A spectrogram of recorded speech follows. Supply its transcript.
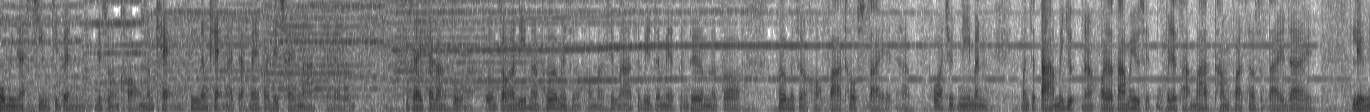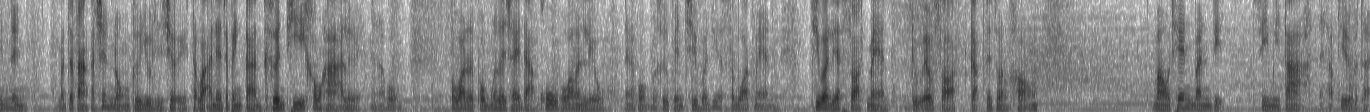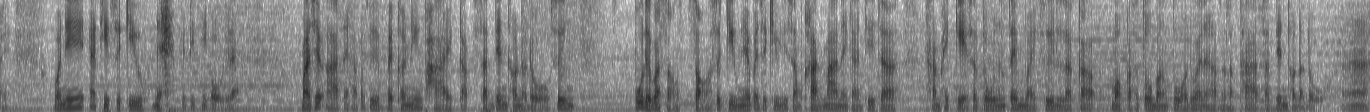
ominous shield ที่เป็นในส่วนของน้ำแข็ง ซึ่งน้ำแข็งอาจจะไม่ค่อยได้ใช้มากนะครับผม จะใช้แค่บางตัว ส่วน 2 อันนี้มาเพิ่มในส่วนของ martial art speed damage เหมือนเดิม แล้วก็เพิ่มในส่วนของ fatal style นะครับ เพราะว่าชุดนี้มันมันจะตามไม่หยุดนะ พอจะตามไม่หยุดเสร็จปุ๊บมันจะสามารถทำ fatal style ได้เร็วนิดนึง มันจะต่างกับเฉินหนงคืออยู่เฉยๆ แต่ว่าอันนี้จะเป็นการเคลื่อนที่เข้าหาเลยนะครับผม เพราะว่าผมก็เลยใช้ดาบคู่เพราะว่ามันเร็วนะครับผมก็คือเป็นชิวาเลียสวอตแมนชิวาเลียสซอตแมนดูเอลซอตกับในส่วนของ Mountain Bandit ซีมิต้านะครับที่รู้ใจวันนี้ Active Skill เนี่ยไปติดนี่โออีกแล้วmartial arts นะครับก็คือ Beckoning Pike กับ Sudden Tornado ซึ่งพูดเลยว่า2 2สกิลนี้เป็นสกิลที่สำคัญมากในการที่จะทำให้ gauge ศัตรูนั้นเต็มไวขึ้น แล้วก็เหมาะกับศัตรูบางตัวด้วยนะครับสำหรับท่า Sudden Tornado อ่า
